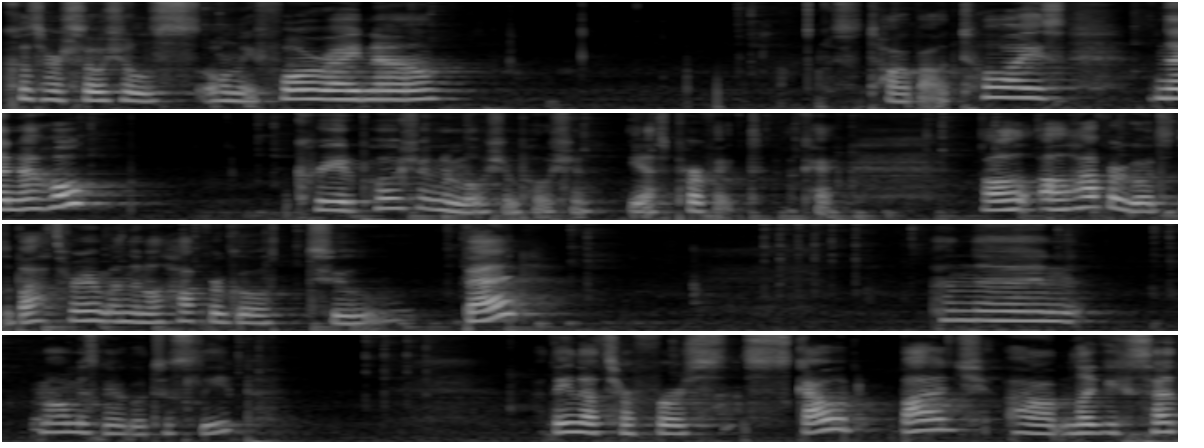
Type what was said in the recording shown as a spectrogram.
because her social is only four right now. So talk about toys. And then I hope create a potion, a motion potion. Yes, perfect. Okay. I'll, I'll have her go to the bathroom and then I'll have her go to bed. And then mom is going to go to sleep I think that's her first scout badge. Um, like I said,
